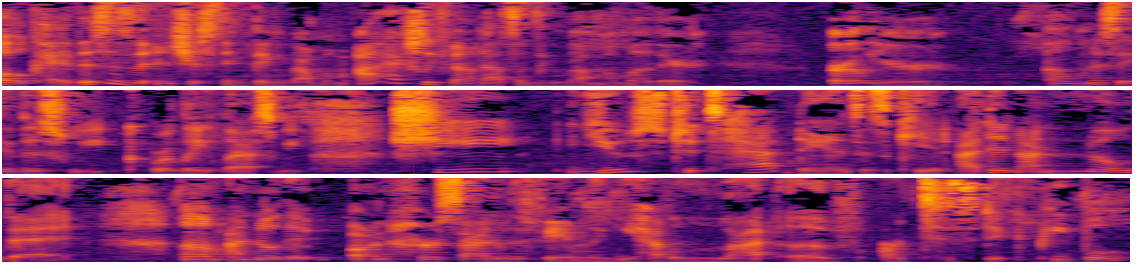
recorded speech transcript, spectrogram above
okay. This is an interesting thing about mom. I actually found out something about my mother earlier. I want to say this week or late last week. She used to tap dance as a kid. I did not know that. Um, I know that on her side of the family, we have a lot of artistic people.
